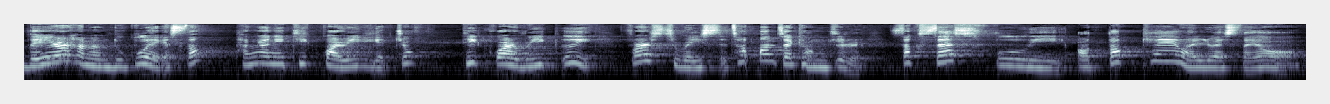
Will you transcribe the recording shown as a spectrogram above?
There 하면 누구에겠어? 당연히 Dick과 Rick이겠죠? Dick과 Rick의 first race, 첫 번째 경주를 successfully 어떻게 완료했어요?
